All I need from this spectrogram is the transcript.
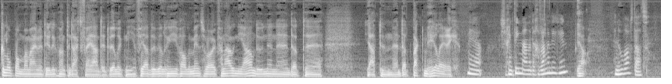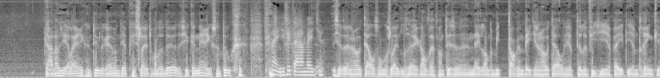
knop om bij mij natuurlijk. Want toen dacht ik van ja, dit wil ik niet. Of ja, dat wil ik in ieder geval de mensen waar ik van hou niet aandoen. En dat ja, toen, dat pakte me heel erg. Ja, dus je ging tien maanden de gevangenis in? Ja. En hoe was dat? Ja, dat is heel erg natuurlijk, hè, want je hebt geen sleutel van de deur, dus je kunt nergens naartoe. nee, je zit daar een beetje. Je zit in een hotel zonder sleutel, zeg ik altijd, want het is in Nederland een toch een beetje een hotel. Je hebt televisie, je hebt eten, je hebt drinken,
